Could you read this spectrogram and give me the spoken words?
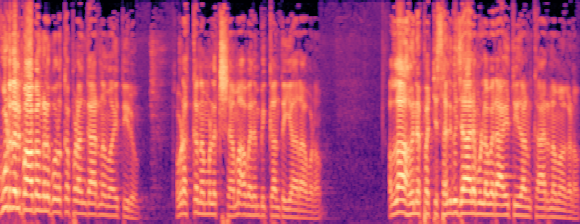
കൂടുതൽ പാപങ്ങൾ പൊറുക്കപ്പെടാൻ കാരണമായി തീരും അവിടെയൊക്കെ നമ്മൾ ക്ഷമ അവലംബിക്കാൻ തയ്യാറാവണം അള്ളാഹുവിനെ പറ്റി സൽവിചാരമുള്ളവരായി തീരാൻ കാരണമാകണം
